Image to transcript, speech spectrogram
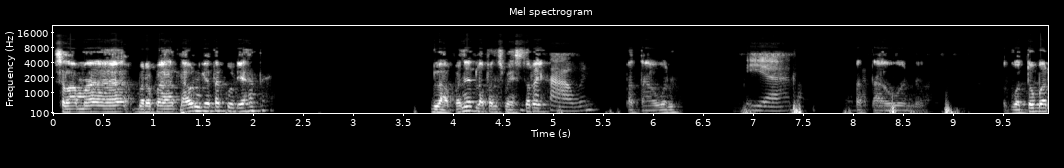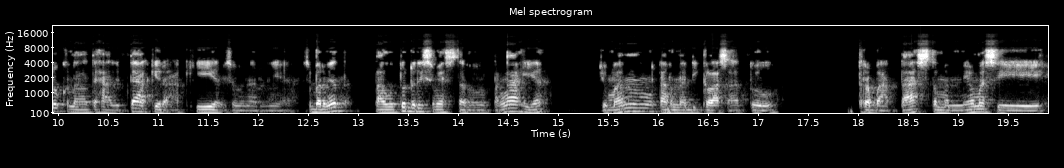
selama berapa tahun kita kuliah Teh? Delapan ya? Delapan semester ya? tahun. Empat tahun. Iya. Empat tahun ya gue tuh baru kenal teh Halip teh akhir-akhir sebenarnya. Sebenarnya tahu tuh dari semester tengah ya. Cuman karena di kelas satu terbatas temennya masih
